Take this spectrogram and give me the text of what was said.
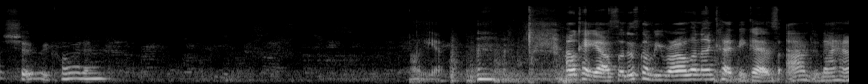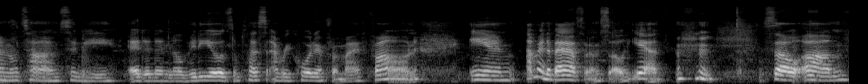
This shit recording. Oh yeah. okay, y'all. So this is gonna be raw and uncut because I do not have no time to be editing no videos, and plus I'm recording from my phone, and I'm in the bathroom. So yeah. so um,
